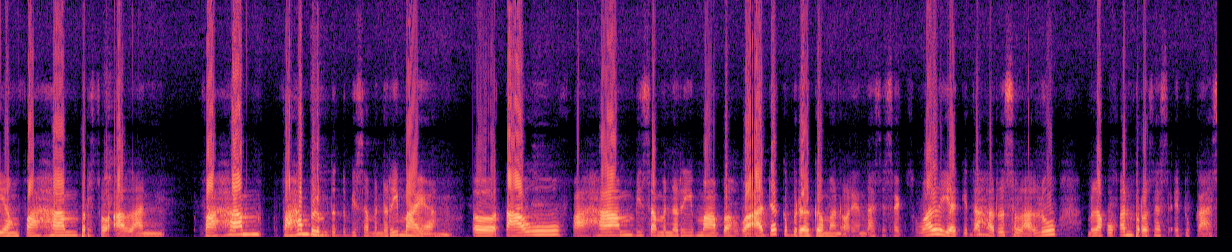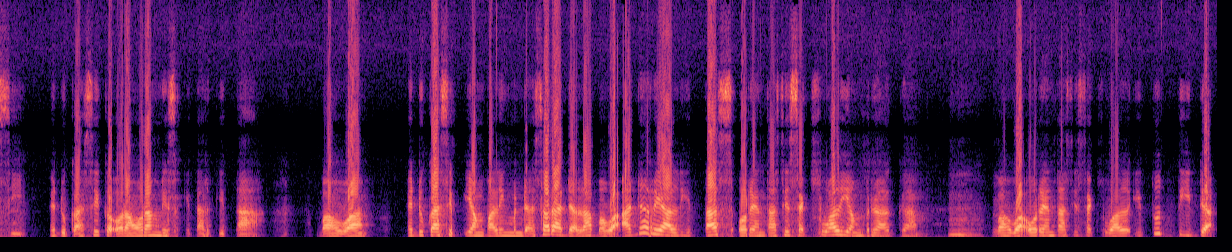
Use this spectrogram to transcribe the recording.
yang paham persoalan paham paham belum tentu bisa menerima ya. Hmm. Eh, tahu paham bisa menerima bahwa ada keberagaman orientasi seksual ya kita harus selalu melakukan proses edukasi. Edukasi ke orang-orang di sekitar kita. Bahwa edukasi yang paling mendasar adalah bahwa ada realitas orientasi seksual yang beragam. Hmm, bahwa orientasi seksual itu tidak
